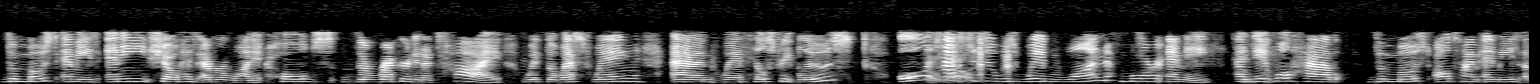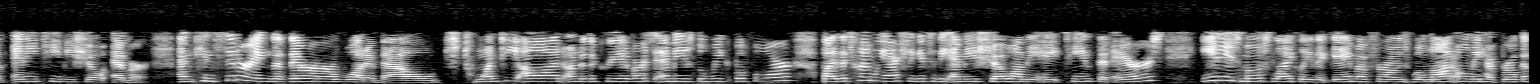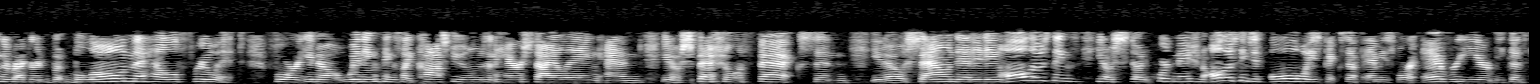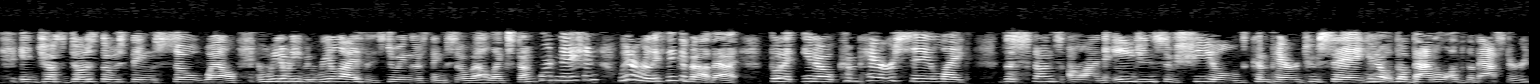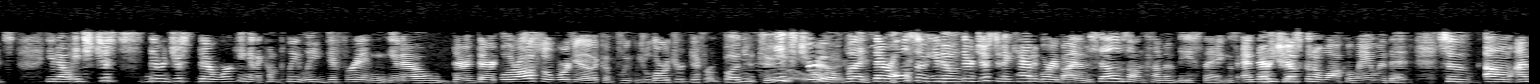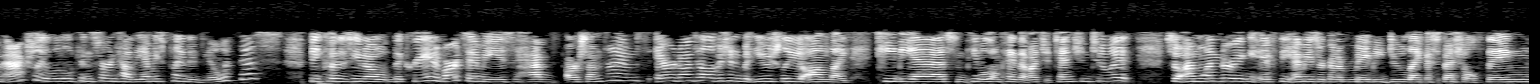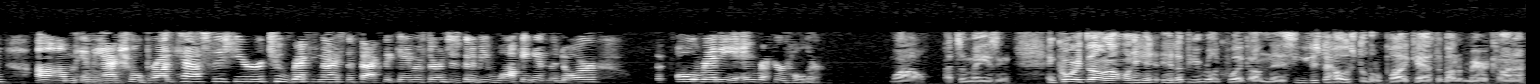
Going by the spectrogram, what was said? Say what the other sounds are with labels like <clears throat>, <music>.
the most Emmys any show has ever won. It holds the record in a tie with The West Wing and with Hill Street Blues. All it Oh, has wow. to do is win one more Emmy, and it will have the most all-time Emmys of any TV show ever. And considering that there are what about 20 odd under the Creative Arts Emmys the week before, by the time we actually get to the Emmy show on the 18th that airs, it is most likely that Game of Thrones will not only have broken the record but blown the hell through it for, you know, winning things like costumes and hairstyling and, you know, special effects and, you know, sound editing, all those things, you know, stunt coordination, all those things it always picks up Emmys for every year because it just does those things so well. And we don't even realize that it's doing those things so well. Like stunt coordination, we don't really think about that. But, you know, compare, say, like, the stunts on Agents of Shield compared to say, you know, the Battle of the Bastards. You know, it's just they're just they're working in a completely different, you know, they're they're Well, they're also working on a completely larger, different budget too. it's though, true, but they're also, you know, they're just in a category by themselves on some of these things, and they're just going to walk away with it. So um, I'm actually a little concerned how the Emmys plan to deal with this because you know the Creative Arts Emmys have are sometimes aired on television, but usually on like TBS, and people don't pay that much attention to it. So I'm wondering if the Emmys are going to maybe do like a special thing um, in the actual broadcast this year to recognize the fact that Game of Thrones is going to be walking in the door already a record holder. Wow, that's amazing. And Corey Thone, I want to hit hit up you really quick on this. You used to host a little podcast about Americana.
